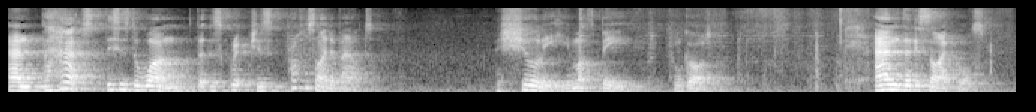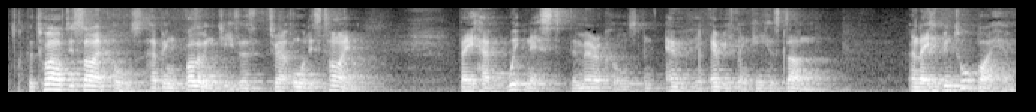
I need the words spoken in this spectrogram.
And perhaps this is the one that the scriptures prophesied about. And surely he must be from God. And the disciples. The 12 disciples have been following Jesus throughout all this time. They have witnessed the miracles and everything, everything he has done. And they have been taught by him.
